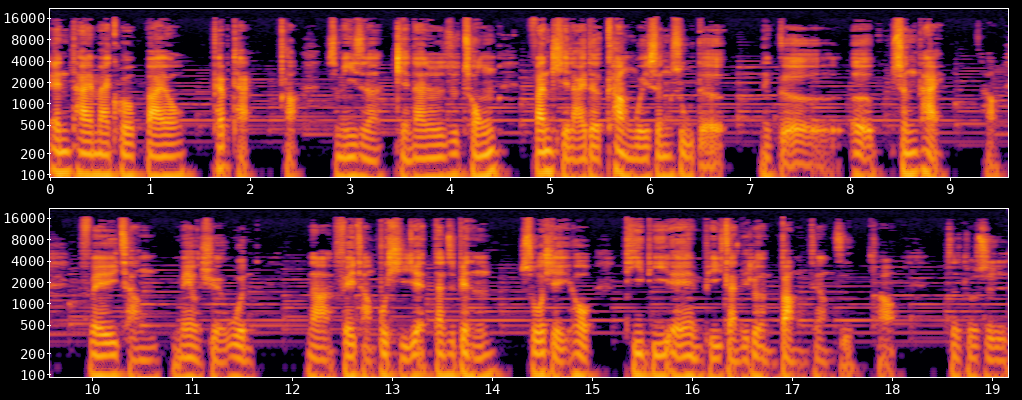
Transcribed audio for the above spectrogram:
antimicrobial peptide。好，什么意思呢？简单就是从番茄来的抗维生素的那个呃生态。好，非常没有学问。那非常不起眼，但是变成缩写以后，TDAMP 感觉就很棒，这样子。好，这就是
